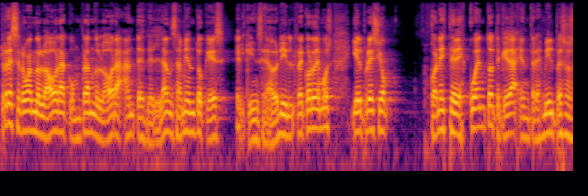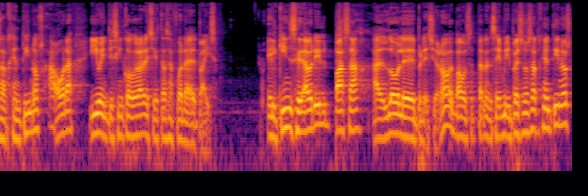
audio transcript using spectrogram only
reservándolo ahora, comprándolo ahora antes del lanzamiento que es el 15 de abril, recordemos, y el precio con este descuento te queda en 3 mil pesos argentinos ahora y 25 dólares si estás afuera del país. El 15 de abril pasa al doble del precio, ¿no? Vamos a estar en 6 mil pesos argentinos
